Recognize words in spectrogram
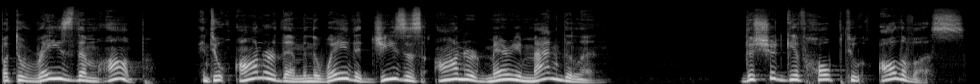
but to raise them up and to honor them in the way that Jesus honored Mary Magdalene. This should give hope to all of us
